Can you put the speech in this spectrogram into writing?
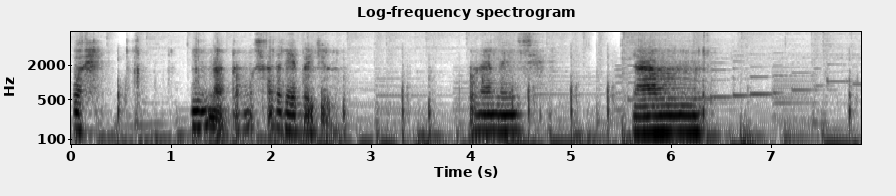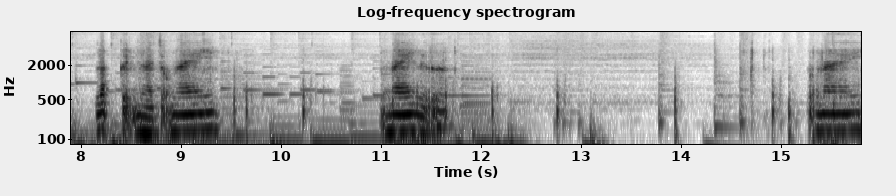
Ui, nhìn nó trông khá là đẹp đấy chứ. Hôm nay mình sẽ làm lắp cạnh là chỗ này. Chỗ này nữa. Chỗ này.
